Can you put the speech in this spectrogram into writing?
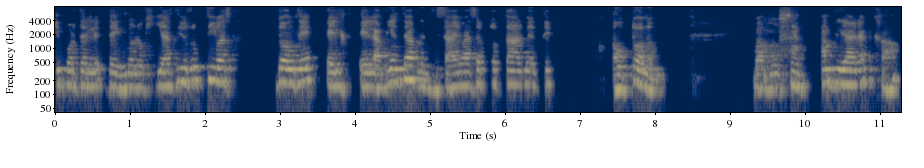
y por tecnologías disruptivas, donde el, el ambiente de aprendizaje va a ser totalmente autónomo. Vamos a ampliar acá.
